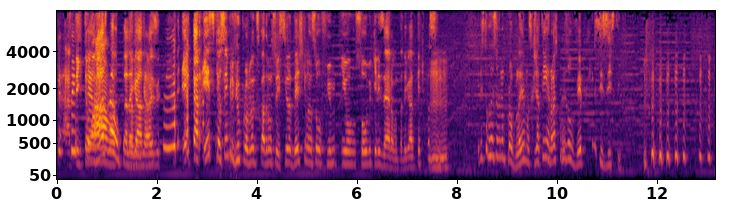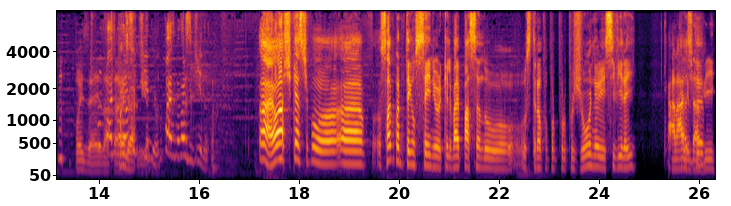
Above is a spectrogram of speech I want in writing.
que Ah, tem que ter uma razão, tá tá ligado? ligado? Mas, e, cara, esse que eu sempre vi o problema do Esquadrão Suicida desde que lançou o filme que eu soube que eles eram, tá ligado? Porque, tipo assim, Uhum. eles estão resolvendo problemas que já tem heróis pra resolver. Por que eles existem? Pois é, Não faz o menor exatamente. sentido. Não faz o menor sentido. Ah, eu acho que é tipo. ah, sabe quando tem um sênior que ele vai passando os trampos pro, pro, pro Júnior e se vira aí? Caralho, Acho Davi.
